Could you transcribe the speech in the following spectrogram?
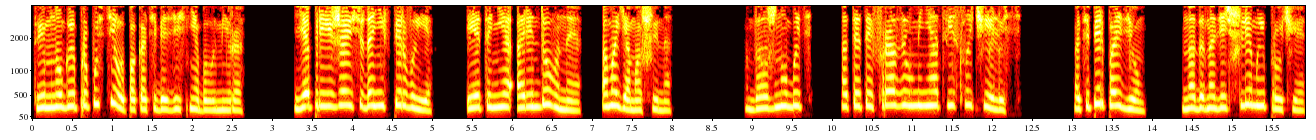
Ты многое пропустила, пока тебя здесь не было, Мира. Я приезжаю сюда не впервые, и это не арендованная, а моя машина. Должно быть, от этой фразы у меня отвисла челюсть. А теперь пойдем. Надо надеть шлемы и прочее.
